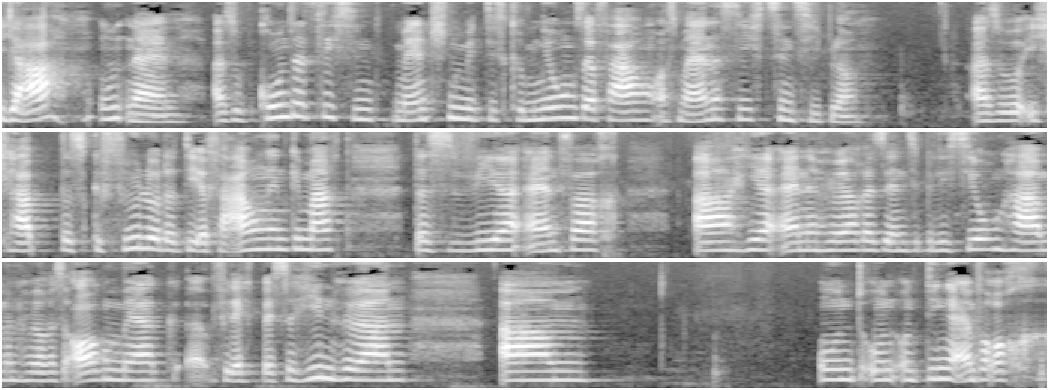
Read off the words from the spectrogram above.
Ja und nein. Also grundsätzlich sind Menschen mit Diskriminierungserfahrung aus meiner Sicht sensibler. Also ich habe das Gefühl oder die Erfahrungen gemacht, dass wir einfach äh, hier eine höhere Sensibilisierung haben, ein höheres Augenmerk, äh, vielleicht besser hinhören ähm, und, und, und Dinge einfach auch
